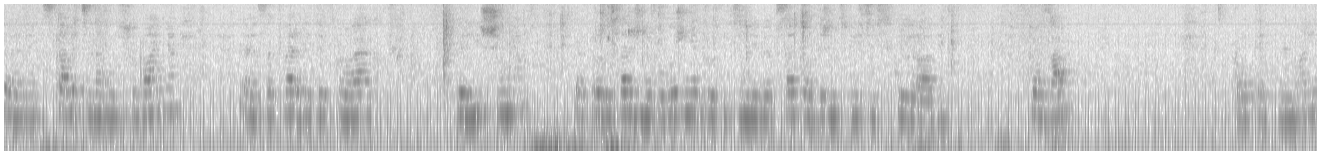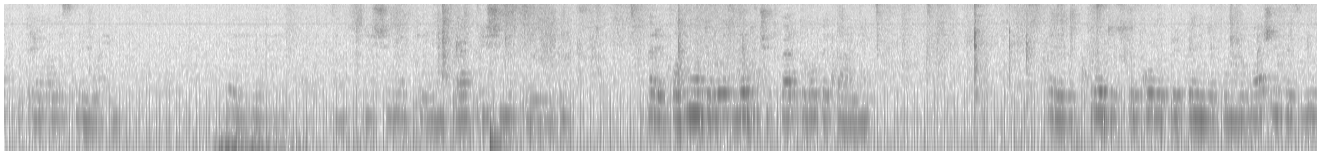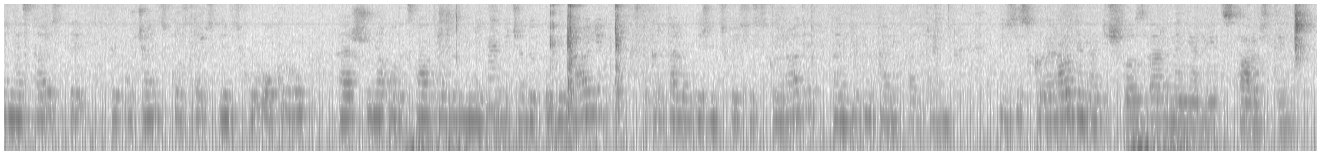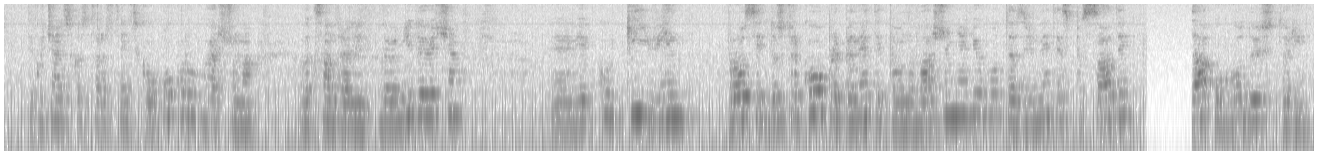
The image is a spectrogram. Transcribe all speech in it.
Е, Ставиться на голосування е, затвердити проект рішення про затвердження положення про офіційний веб-сайт Ладижинської сільської ради. Хто за? Проти немає, утримались немає. Рішення прийнято. Проект рішення прийнято. Переходимо до розгляду четвертого питання. Е, Про дострокове припинення повноважень та звільнення старости Пекучанського старостинського округу Гершуна Олександра Леонідовича доповідає секретар Ладижинської сільської ради Гандюк Наталія Федорівна. До сільської ради надійшло звернення від старости Тихочанського старостинського округу Гершуна Олександра Леонідовича, е, в якій він просить достроково припинити повноваження його та звільнити з посади за угодою сторін.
